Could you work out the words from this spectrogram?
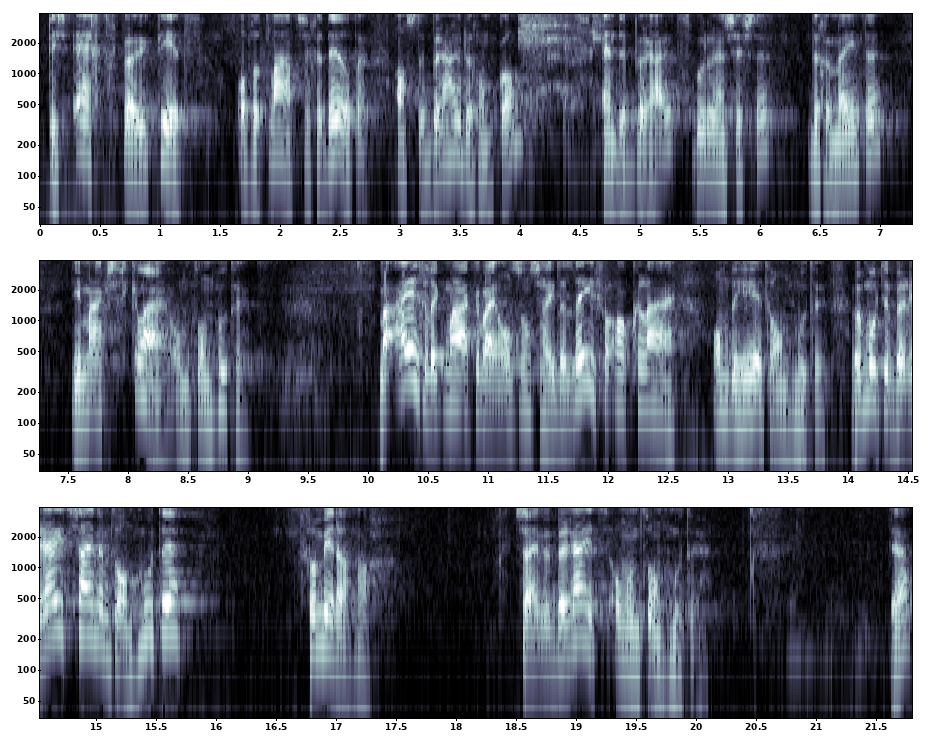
Het is echt geprojecteerd op dat laatste gedeelte. Als de bruidegom komt en de bruid, broeder en zuster, de gemeente, die maakt zich klaar om te ontmoeten. Maar eigenlijk maken wij ons ons hele leven al klaar om de Heer te ontmoeten. We moeten bereid zijn hem te ontmoeten vanmiddag nog. Zijn we bereid om hem te ontmoeten? Ja?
